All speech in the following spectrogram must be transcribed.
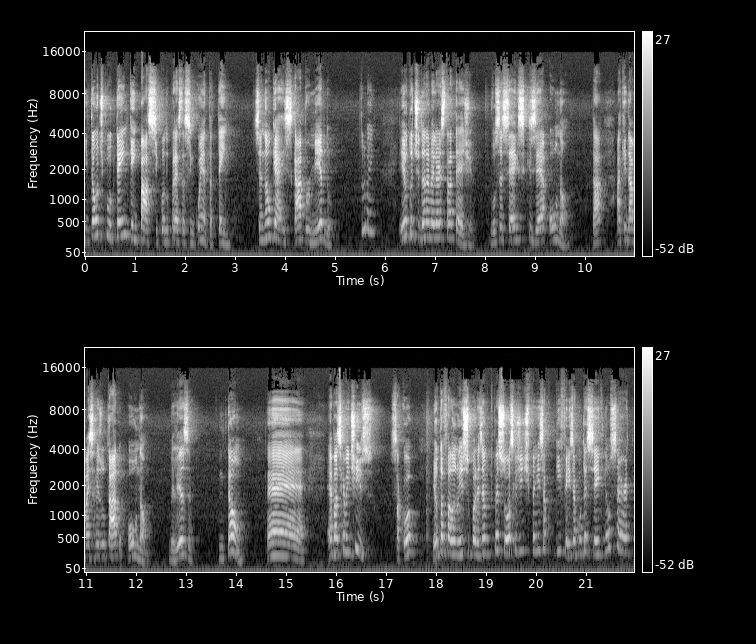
Então, tipo, tem quem passe quando presta 50? Tem. Você não quer arriscar por medo? Tudo bem. Eu tô te dando a melhor estratégia. Você segue se quiser ou não, tá? Aqui dá mais resultado ou não, beleza? Então, é, é basicamente isso, sacou? Eu tô falando isso, por exemplo, de pessoas que a gente fez, que fez acontecer e que deu certo,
